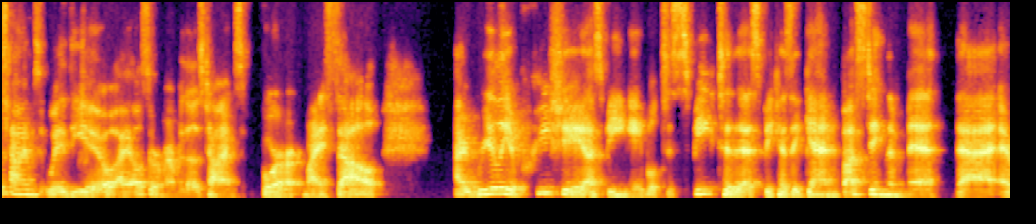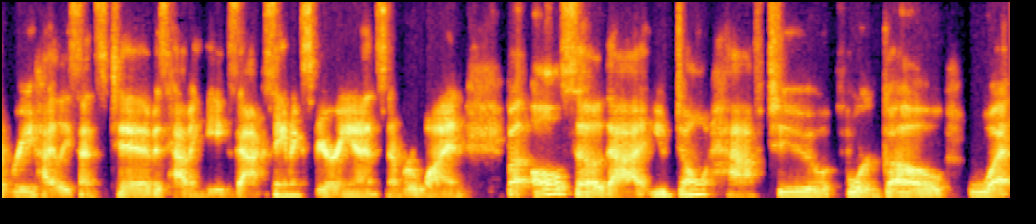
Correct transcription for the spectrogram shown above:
Those times with you. I also remember those times for myself. I really appreciate us being able to speak to this because, again, busting the myth that every highly sensitive is having the exact same experience, number one, but also that you don't have to forego what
